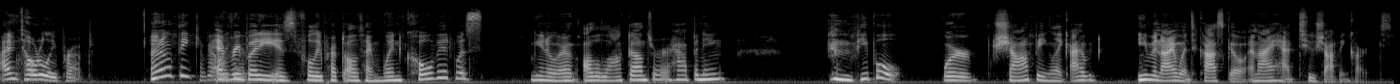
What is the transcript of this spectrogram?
I'm totally prepped. I don't think I've like everybody is fully prepped all the time. When COVID was, you know, all the lockdowns were happening, people were shopping. Like I would, even I went to Costco and I had two shopping carts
